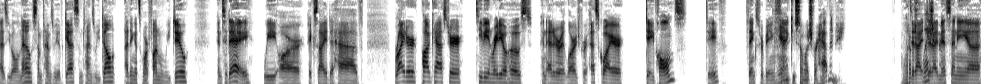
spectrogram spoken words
As you all know, sometimes we have guests, sometimes we don't. I think it's more fun when we do. And today, we are excited to have writer, podcaster, TV and radio host, and editor at large for Esquire, Dave Holmes. Dave, thanks for being here. Thank you so much for having me. What a did I did I miss any uh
